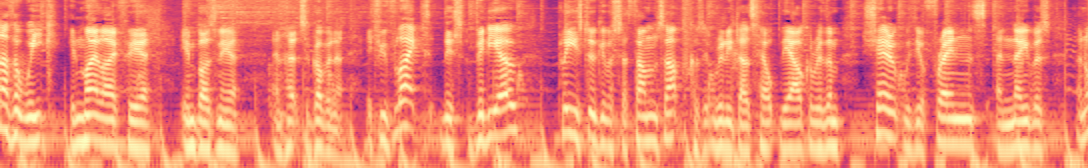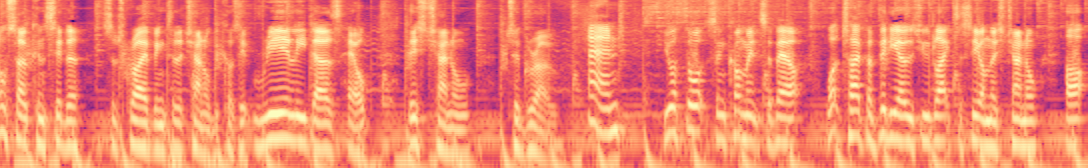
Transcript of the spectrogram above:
Another week in my life here in Bosnia and Herzegovina. If you've liked this video, please do give us a thumbs up because it really does help the algorithm. Share it with your friends and neighbours and also consider subscribing to the channel because it really does help this channel to grow. And your thoughts and comments about what type of videos you'd like to see on this channel are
